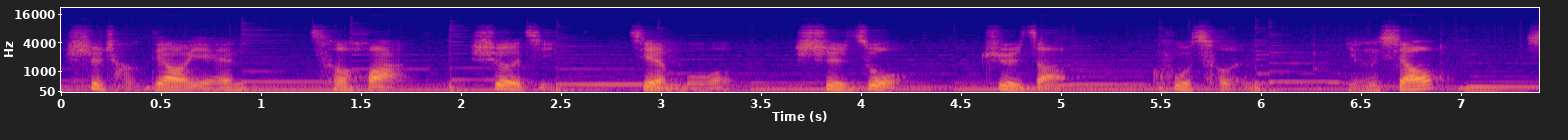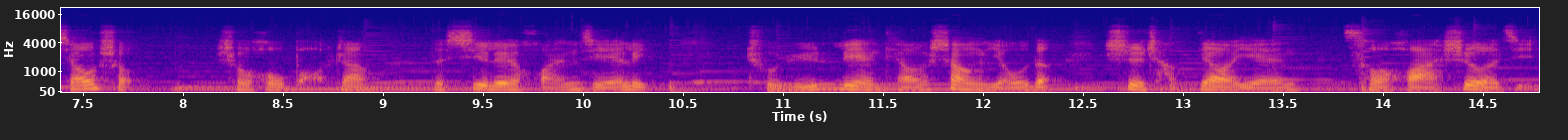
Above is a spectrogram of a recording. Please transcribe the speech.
市场调研、策划、设计、建模、试做、制造、库存、营销、销售、售后保障的系列环节里，处于链条上游的市场调研、策划、设计，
